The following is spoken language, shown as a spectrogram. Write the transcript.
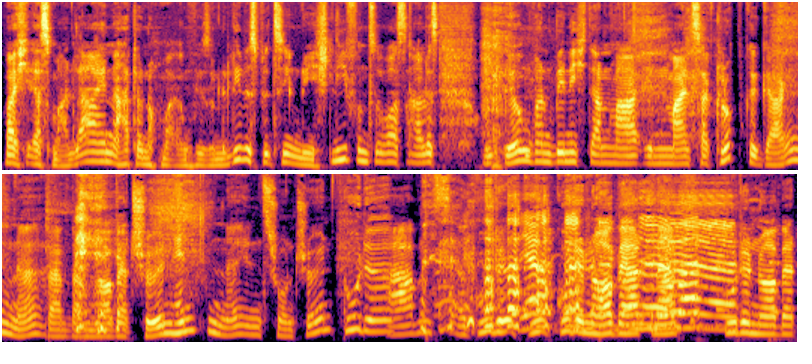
war ich erstmal alleine, hatte noch mal irgendwie so eine Liebesbeziehung, die ich lief und sowas alles. Und irgendwann bin ich dann mal in den Mainzer Club gegangen, ne, beim, beim Norbert Schön hinten, ne, ins schon schön. Gute. Abends, äh, gute, gute Norbert, ne, gute Norbert.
